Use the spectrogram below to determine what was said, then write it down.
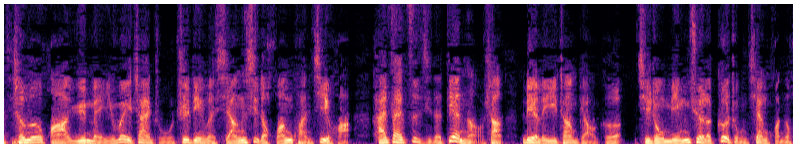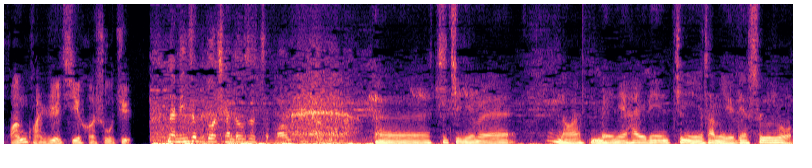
陈文华与每一位债主制定了详细的还款计划，还在自己的电脑上列了一张表格，其中明确了各种欠款的还款日期和数据。那您这么多钱都是怎么还的？呃，自己因为，那每年还有点经营上面有点收入，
